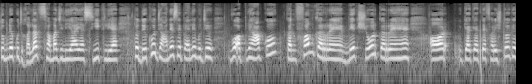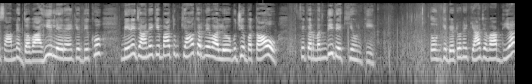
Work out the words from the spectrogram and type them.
تم نے کچھ غلط سمجھ لیا ہے یا سیکھ لیا ہے۔ تو دیکھو، جانے سے پہلے مجھے وہ اپنے آپ کو کنفرم کر رہے ہیں میک شیور کر رہے ہیں۔ اور کیا کہتے ہیں، فرشتوں کے سامنے گواہی لے رہے ہیں کہ دیکھو، میرے جانے کے بعد تم کیا کرنے والے ہو؟ مجھے بتاؤ فکر مندی دیکھیے ان کی۔ تو ان کے بیٹوں نے کیا جواب دیا؟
